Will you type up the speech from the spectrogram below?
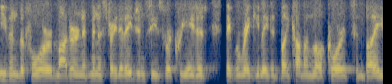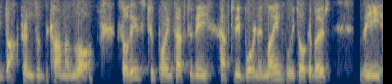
even before modern administrative agencies were created, they were regulated by common law courts and by doctrines of the common law. So these two points have to be have to be borne in mind when we talk about the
